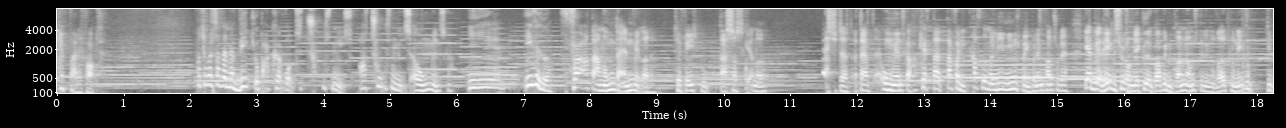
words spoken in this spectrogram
Kæft, var det fucked. Prøv at så den her video bare kørt rundt til tusindvis og tusindvis af unge mennesker i øh, evigheder, før der er nogen, der anmelder det til Facebook, der så sker noget. Altså, der, der, der unge mennesker, kæft, der, der får de kraftedet mig lige minuspenge på den konto der. Jeg bliver det helt i tvivl om, jeg gider gå op i den grønne omstilling og redde planeten. De,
